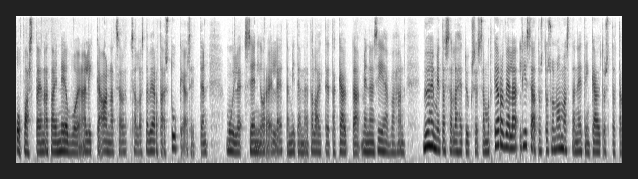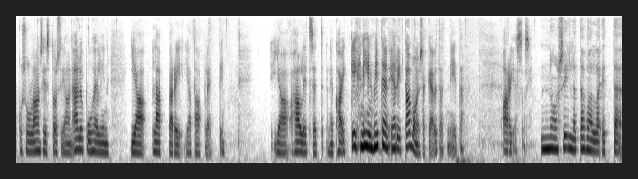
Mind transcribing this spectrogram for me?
opastajana tai neuvojana, eli annat sellaista vertaistukea sitten muille senioreille, että miten näitä laitteita käyttää. Mennään siihen vähän myöhemmin tässä lähetyksessä, mutta kerro vielä lisää tuosta sun omasta netin käytöstä, että kun sulla on siis tosiaan älypuhelin ja läppäri ja tabletti ja hallitset ne kaikki, niin miten eri tavoin sä käytät niitä arjessasi? No sillä tavalla, että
